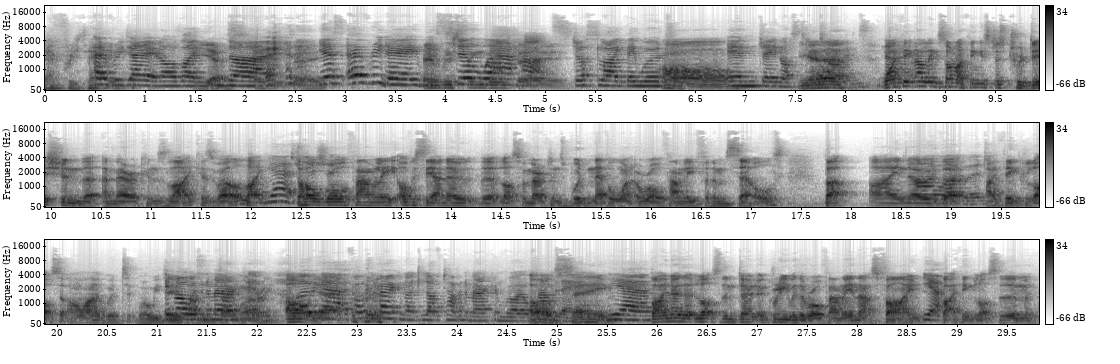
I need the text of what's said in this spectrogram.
Every day. Every day, and I was like, Yes, no. every day. yes, every day we Every still single wear day. hats, just like they would Aww. in Jane Austen yeah. times. Well, I think that links on. I think it's just tradition that Americans like as well. Like Yeah, the whole royal family. Obviously, I know that lots of Americans would never want a royal family for themselves, but I know Oh, I that would. think lots of. Oh, I would. Well, we do. If I was um, an don't American. worry. Oh, yeah. if I was an American, I'd love to have an American royal Oh, family. same. Yeah. But I know that lots of them don't agree with the royal family, and that's fine. Yeah. But I think lots of them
